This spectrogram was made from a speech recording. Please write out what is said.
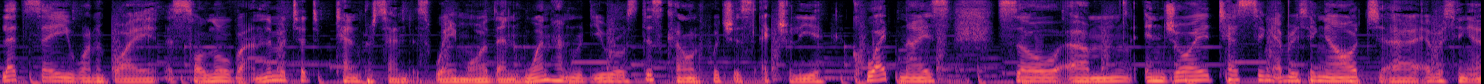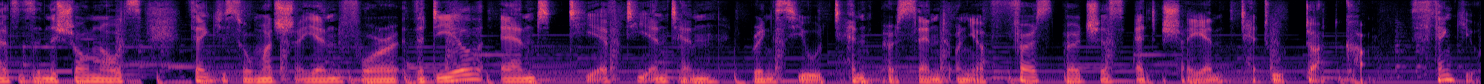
let's say you want to buy a Solnova Unlimited, 10% is way more than 100 euros discount, which is actually quite nice. So um, enjoy testing everything out. Uh, everything else is in the show notes. Thank you so much, Cheyenne, for the deal. And TFTN10 brings you 10% on your first purchase at CheyenneTattoo.com. Thank you.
